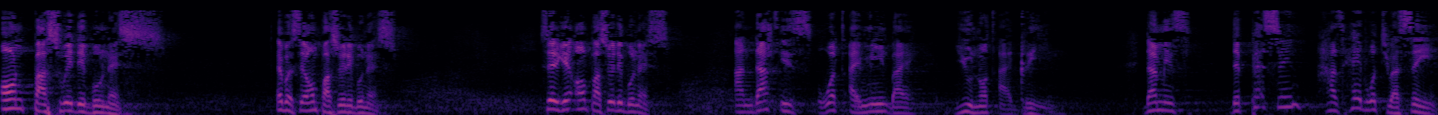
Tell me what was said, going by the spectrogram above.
unpersuadableness. Everybody say unpersuadableness. Say again, unpersuadableness. And that is what I mean by you not agreeing. That means the person has heard what you are saying,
